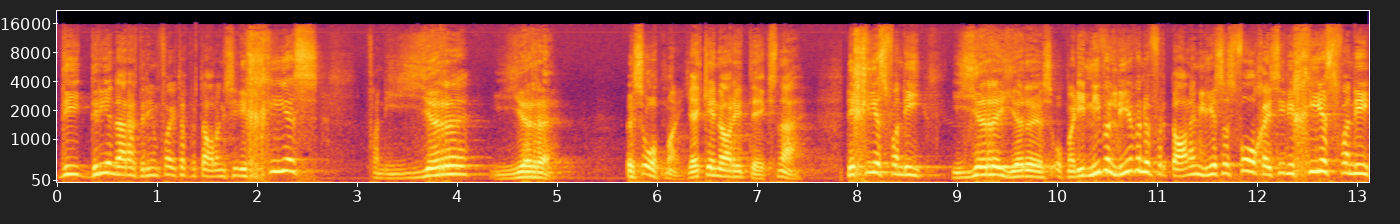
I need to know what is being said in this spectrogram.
Die 3353 vertaling sê die gees van die Here Here is op my. Jy ken daardie teks, né? Die gees van die Here Here is op my. Die nuwe lewende vertaling lees as volg. Hy sê die gees van die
